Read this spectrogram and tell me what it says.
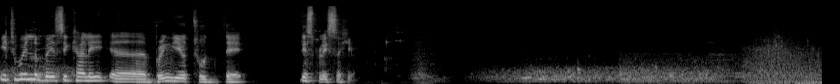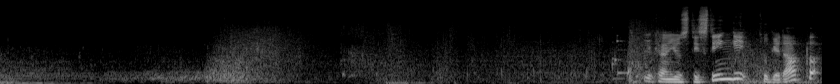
it will basically uh, bring you to the this place here. You can use this thingy to get up.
